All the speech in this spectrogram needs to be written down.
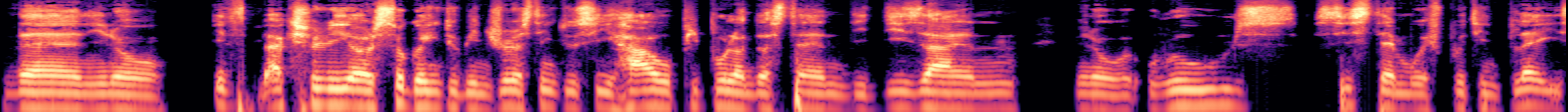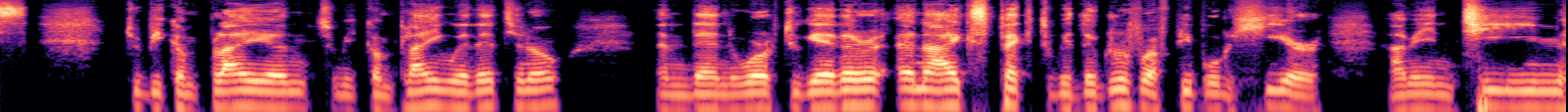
then you know it's actually also going to be interesting to see how people understand the design, you know, rules system we've put in place to be compliant, to be complying with it, you know, and then work together. And I expect with the group of people here, I mean, Tim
